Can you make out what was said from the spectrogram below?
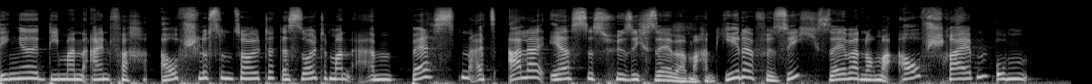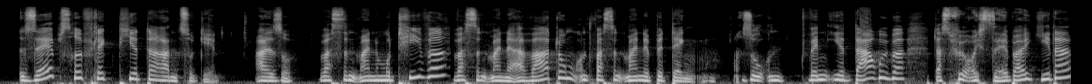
Dinge, die man einfach aufschlüsseln sollte. Das sollte man am besten als allererstes für sich selber machen. Jeder für sich selber nochmal aufschreiben, um selbstreflektiert daran zu gehen. Also, was sind meine Motive, was sind meine Erwartungen und was sind meine Bedenken. So, und wenn ihr darüber das für euch selber jeder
